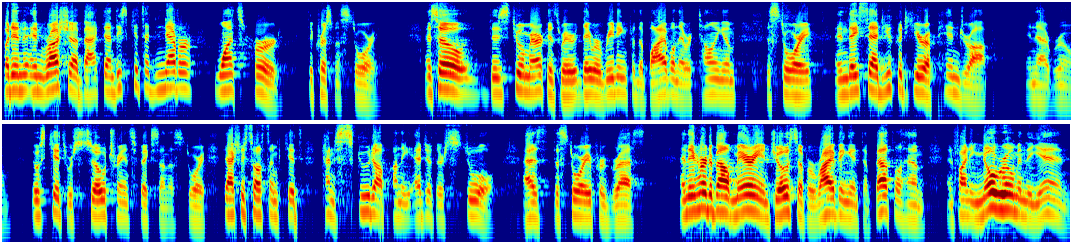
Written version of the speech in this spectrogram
But in, in Russia back then, these kids had never once heard the Christmas story. And so these two Americans, they were reading from the Bible and they were telling him the story. And they said you could hear a pin drop in that room. Those kids were so transfixed on the story. They actually saw some kids kind of scoot up on the edge of their stool as the story progressed. And they heard about Mary and Joseph arriving into Bethlehem and finding no room in the inn.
